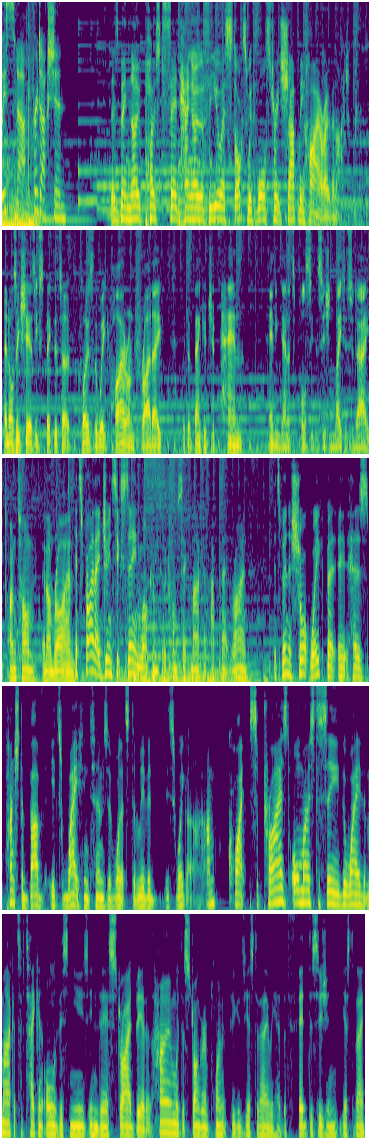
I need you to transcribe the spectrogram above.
listener production. There's been no post Fed hangover for US stocks, with Wall Street sharply higher overnight. And Aussie shares expected to close the week higher on Friday, with the Bank of Japan handing down its policy decision later today. I'm Tom. And I'm Ryan. It's Friday, June 16. Welcome to the CommSec Market Update. Ryan, it's been a short week, but it has punched above its weight in terms of what it's delivered this week. I'm quite surprised almost to see the way that markets have taken all of this news in their stride, be it at home with the stronger employment figures yesterday. We had the Fed decision yesterday,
